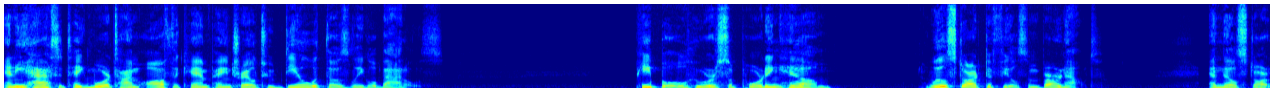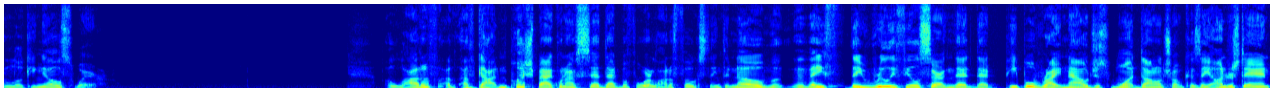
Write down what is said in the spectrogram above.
and he has to take more time off the campaign trail to deal with those legal battles, people who are supporting him will start to feel some burnout and they'll start looking elsewhere a lot of I've gotten pushback when I've said that before. A lot of folks think that no, they they really feel certain that that people right now just want Donald Trump because they understand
